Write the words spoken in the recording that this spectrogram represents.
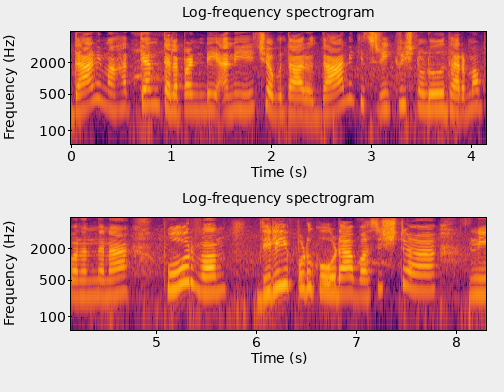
దాని మహత్యం తెలపండి అని చెబుతారు. దానికి శ్రీకృష్ణుడు ధర్మపనందన పూర్వం దిలీపుడు కూడా వశిష్ఠని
